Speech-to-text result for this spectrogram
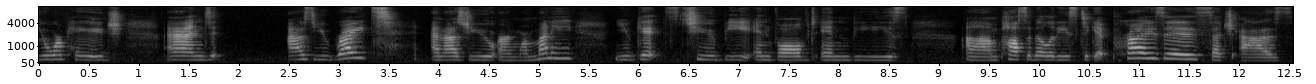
your page, and as you write and as you earn more money, you get to be involved in these um, possibilities to get prizes such as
